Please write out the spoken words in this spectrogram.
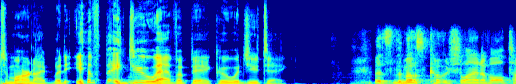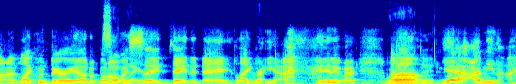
tomorrow night. But if they do have a pick, who would you take? That's the most coach line of all time. Like when Barry Odom would always say day to day. Like, right. yeah. anyway, um, yeah. I mean, I,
